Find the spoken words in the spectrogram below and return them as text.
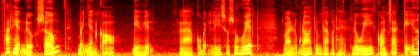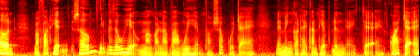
phát hiện được sớm bệnh nhân có biểu hiện là của bệnh lý sốt xuất huyết và lúc đó chúng ta có thể lưu ý, quan sát kỹ hơn và phát hiện sớm những cái dấu hiệu mà gọi là vào nguy hiểm, vào sốc của trẻ để mình có thể can thiệp đừng để trẻ quá trễ.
